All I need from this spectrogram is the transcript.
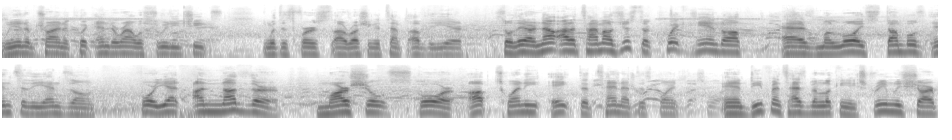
we end up trying a quick end around with Sweetie Cheeks with his first uh, rushing attempt of the year. So they are now out of timeouts. Just a quick handoff as Malloy stumbles into the end zone for yet another Marshall score, up 28 to 10 at this point. And defense has been looking extremely sharp.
